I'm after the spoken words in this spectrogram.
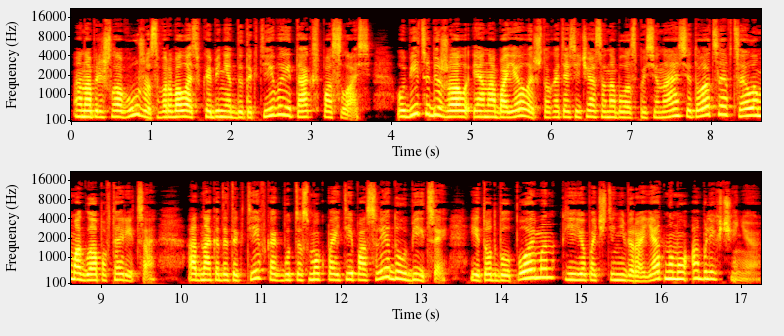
Она пришла в ужас, ворвалась в кабинет детектива и так спаслась. Убийца бежал, и она боялась, что хотя сейчас она была спасена, ситуация в целом могла повториться. Однако детектив как будто смог пойти по следу убийцы, и тот был пойман к ее почти невероятному облегчению.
